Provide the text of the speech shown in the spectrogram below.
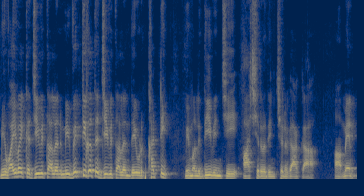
మీ వైవాహిక జీవితాలని మీ వ్యక్తిగత జీవితాలని దేవుడు కట్టి మిమ్మల్ని దీవించి ఆశీర్వదించునుగాక. ఆమెన్.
